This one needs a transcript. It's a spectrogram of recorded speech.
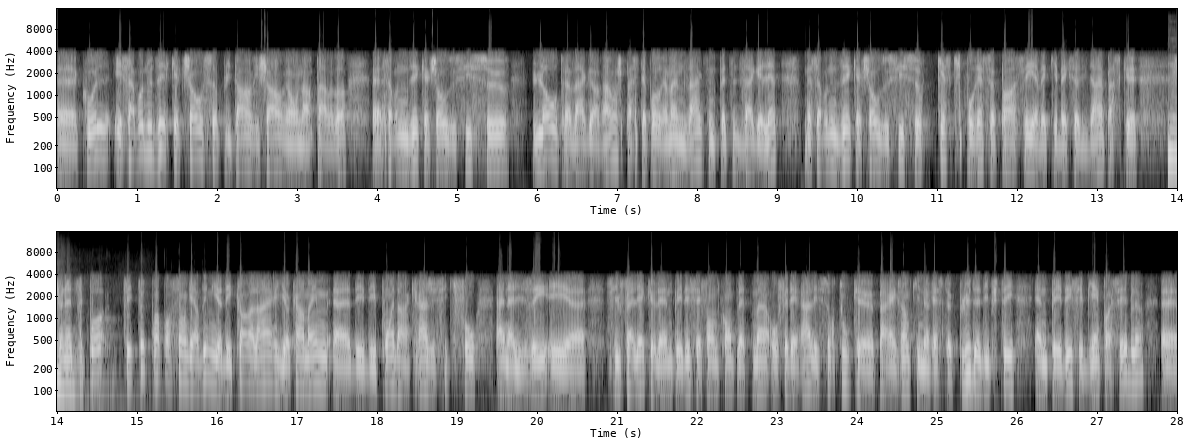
euh, coule. Et ça va nous dire quelque chose, ça, plus tard, Richard, on en reparlera. Euh, ça va nous dire quelque chose aussi sur l'autre vague orange, parce que c'était pas vraiment une vague, c'est une petite vaguelette, mais ça va nous dire quelque chose aussi sur qu'est-ce qui pourrait se passer avec Québec solidaire, parce que je ne dis pas, tu toute proportion gardée, mais il y a des corollaires, il y a quand même euh, des, des, points d'ancrage ici qu'il faut analyser, et euh, s'il fallait que le NPD s'effondre complètement au fédéral, et surtout que, par exemple, qu'il ne reste plus de députés NPD, c'est bien possible euh,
